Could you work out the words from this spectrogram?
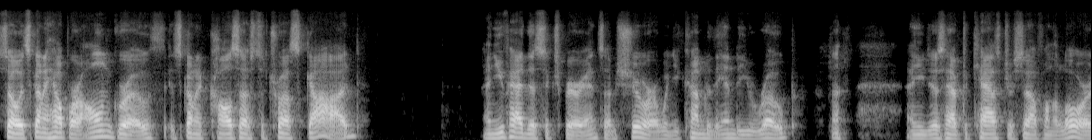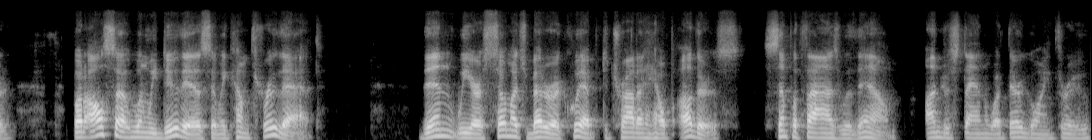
So it's going to help our own growth. It's going to cause us to trust God. And you've had this experience, I'm sure, when you come to the end of your rope and you just have to cast yourself on the Lord. But also, when we do this and we come through that, then we are so much better equipped to try to help others, sympathize with them, understand what they're going through,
